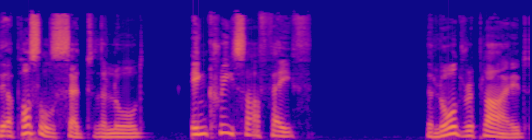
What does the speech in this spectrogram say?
The apostles said to the Lord, Increase our faith. The Lord replied,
